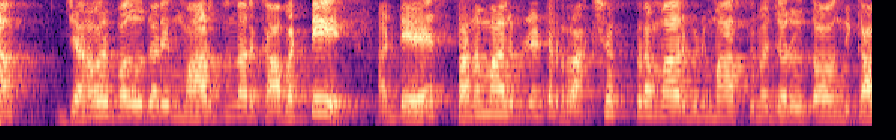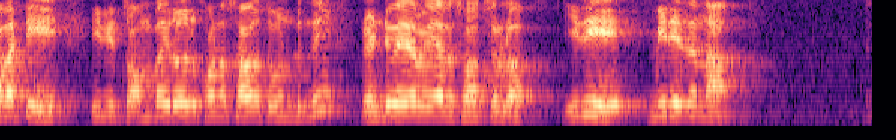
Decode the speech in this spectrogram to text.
జనవరి పదో తారీఖు మారుతున్నారు కాబట్టి అంటే స్థన మార్పిడి అంటే నక్షత్ర మార్పిడి మాత్రమే జరుగుతూ ఉంది. కాబట్టి ఇది తొంభై రోజులు కొనసాగుతూ ఉంటుంది రెండు వేల ఇరవై ఆరు సంవత్సరంలో. ఇది మీరు ఏదైనా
